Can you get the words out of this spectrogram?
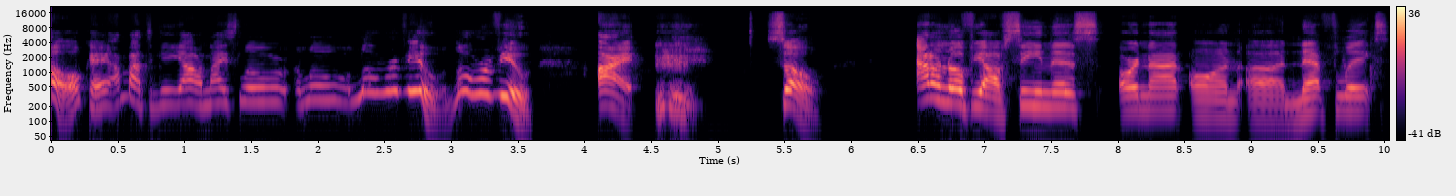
Oh, okay. I'm about to give y'all a nice little little little review. Little review. All right. so I don't know if y'all have seen this or not on uh Netflix,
